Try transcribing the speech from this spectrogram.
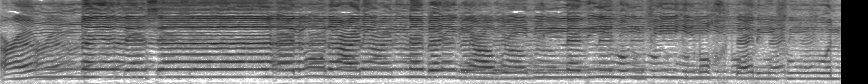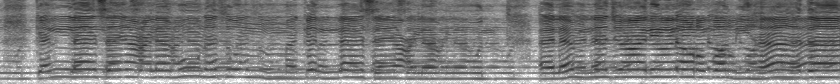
عم يتساءلون عن النبأ العظيم الذي هم فيه مختلفون. كلا سيعلمون ثم كلا سيعلمون. ألم نجعل الأرض مهادا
